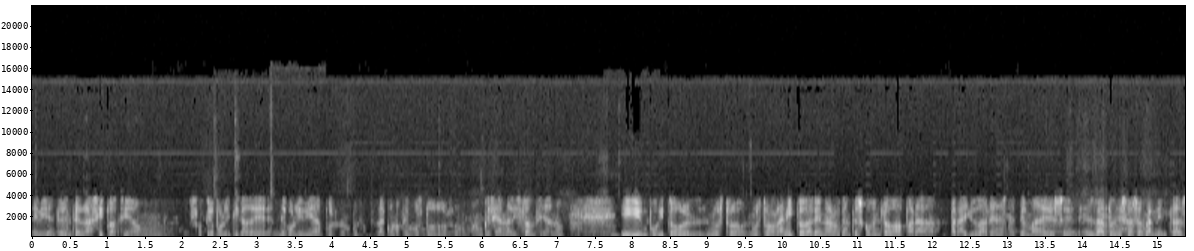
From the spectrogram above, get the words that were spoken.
Evidentemente la situación sociopolítica de, de Bolivia, pues bueno, la conocemos todos, aunque sea en la distancia, ¿no? Y un poquito el, nuestro nuestro granito de arena, lo que antes comentaba, para, para ayudar en este tema es el, el darle esas herramientas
